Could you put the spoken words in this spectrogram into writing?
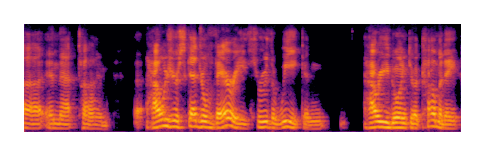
uh, in that time? Uh, how is your schedule vary through the week? And how are you going to accommodate?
